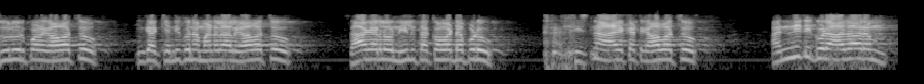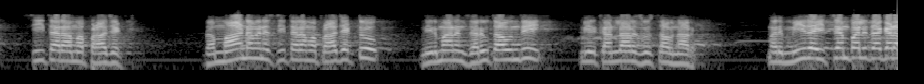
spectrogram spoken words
జూలూరుపాడు కావచ్చు ఇంకా కిందికున్న మండలాలు కావచ్చు సాగర్లో నీళ్ళు తక్కువ పడ్డప్పుడు కృష్ణ ఆయకట్టు కావచ్చు అన్నిటికి కూడా ఆధారం సీతారామ ప్రాజెక్ట్. బ్రహ్మాండమైన సీతారామ ప్రాజెక్టు నిర్మాణం జరుగుతూ ఉంది. మీరు కళ్ళారా చూస్తా ఉన్నారు. మరి మీద ఇచ్చంపల్లి దగ్గర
